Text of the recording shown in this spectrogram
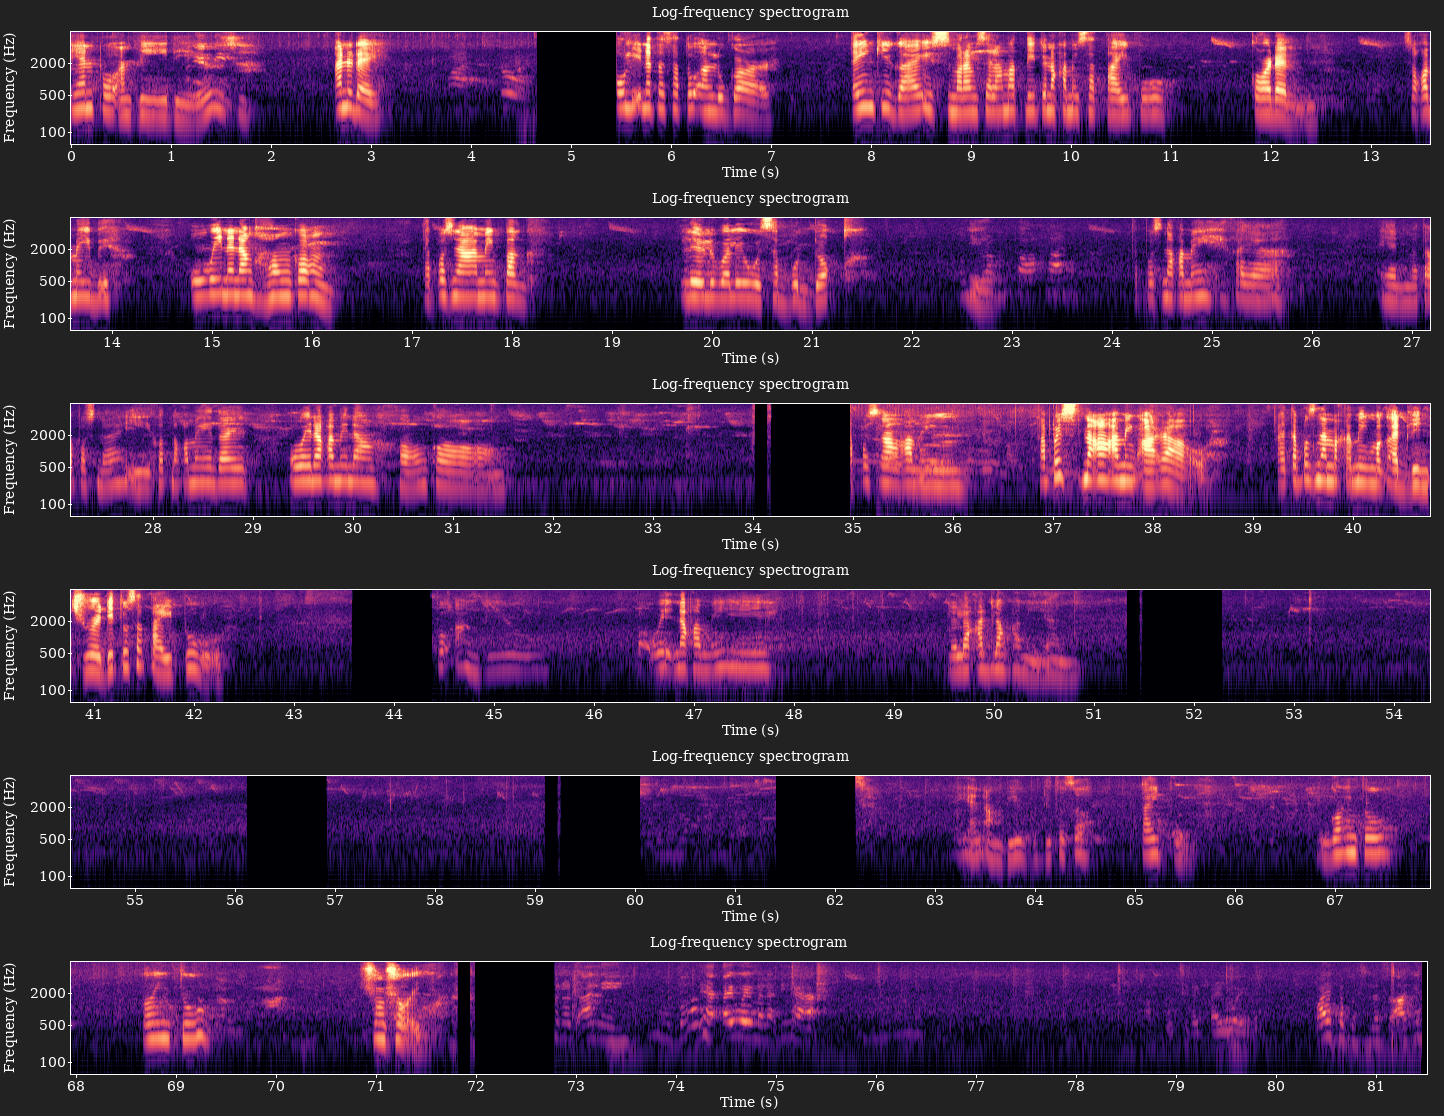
Ayan po ang videos. Ano day? Uli na ta sa to ang lugar. Thank you guys. Maraming salamat. Dito na kami sa Taipo Garden. So kami uwi na ng Hong Kong. Tapos na aming pag liliwaliw sa bundok. Yun. Tapos na kami. Kaya ayan, matapos na. Iikot na kami dahil uwi na kami ng Hong Kong. Tapos na kaming tapos na ang aming araw. At tapos na kaming mag-adventure dito sa Taipu. Po ang view. Pauwi na kami. Lalakad lang kami yan. Ayan ang view dito sa Taipu. Going to going to Shongshoy. Sunod ani. Diha tayway man diha. Ako sila tayway. Wala ka pa sila sa akin.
